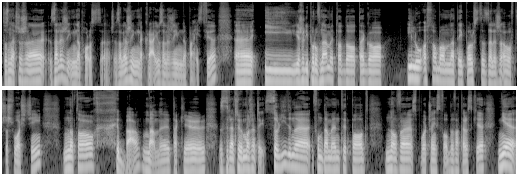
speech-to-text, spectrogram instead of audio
to znaczy, że zależy im na Polsce, znaczy zależy im na kraju, zależy im na państwie. E, I jeżeli porównamy to do tego, ilu osobom na tej Polsce zależało w przeszłości, no to chyba mamy takie, znaczy może inaczej, solidne fundamenty pod nowe społeczeństwo obywatelskie, nie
